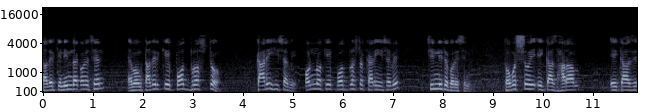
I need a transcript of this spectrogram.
তাদেরকে নিন্দা করেছেন এবং তাদেরকে পথভ্রষ্ট কারী হিসাবে, অন্যকে পথভ্রষ্ট কারী হিসাবে চিহ্নিত করেছেন। তো অবশ্যই এই কাজ হারাম, এই কাজে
